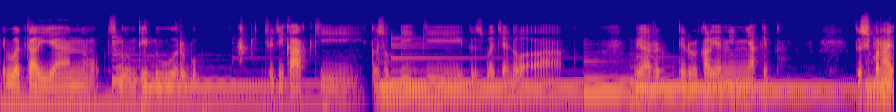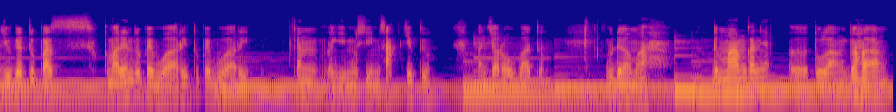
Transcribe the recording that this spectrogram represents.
Tapi buat kalian sebelum tidur bu cuci kaki gosok gigi terus baca doa biar tidur kalian nyenyak gitu. Terus pernah juga tuh pas kemarin tuh Februari tuh Februari kan lagi musim sakit tuh pancaroba tuh. Udah mah demam kan ya e, tulang tulang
